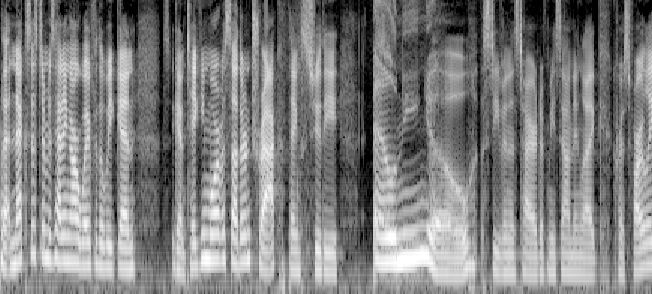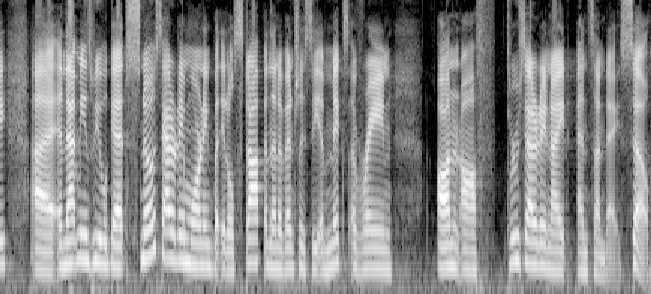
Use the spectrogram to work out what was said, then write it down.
That next system is heading our way for the weekend. Again, taking more of a southern track thanks to the El Nino. Stephen is tired of me sounding like Chris Farley. Uh, and that means we will get snow Saturday morning, but it'll stop and then eventually see a mix of rain on and off through Saturday night and Sunday. So,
